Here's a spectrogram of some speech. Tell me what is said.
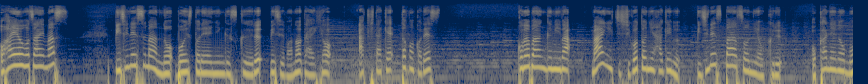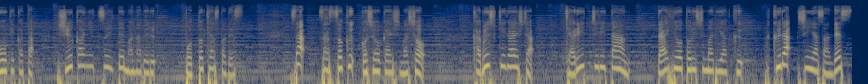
おはようございます。ビジネスマンのボイストレーニングスクールビジボの代表秋竹智子です。この番組は毎日仕事に励むビジネスパーソンに送るお金の儲け方習慣について学べるポッドキャストです。さあ早速ご紹介しましょう。株式会社キャリッジリターン代表取締役福田真也さんです。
